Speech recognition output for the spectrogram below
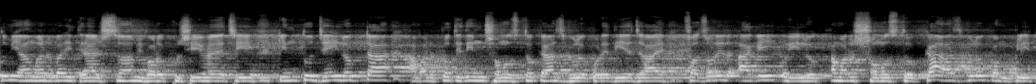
তুমি আমার বাড়িতে আসছো, আমি বড় খুশি হয়েছি। কিন্তু যেই লোকটা আমার প্রতিদিন সমস্ত কাজগুলো করে দিয়ে যায়, ফজরের আগেই ওই লোক আমার সমস্ত কাজগুলো কমপ্লিট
